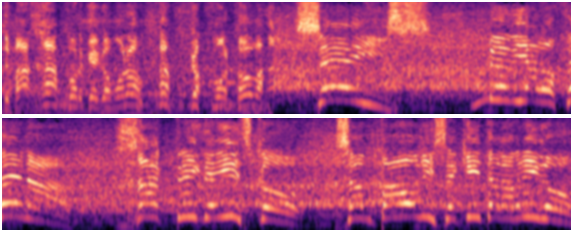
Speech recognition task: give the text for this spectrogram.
te bajas porque como no, como no va. Seis, media docena. Hack trick de Isco. San Paoli se quita el abrigo.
